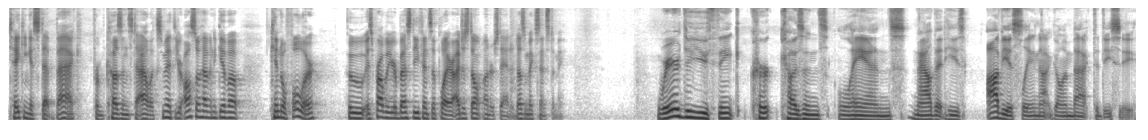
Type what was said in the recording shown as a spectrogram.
taking a step back from Cousins to Alex Smith, you're also having to give up Kendall Fuller, who is probably your best defensive player. I just don't understand it. Doesn't make sense to me. Where do you think Kirk Cousins lands now that he's obviously not going back to DC?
